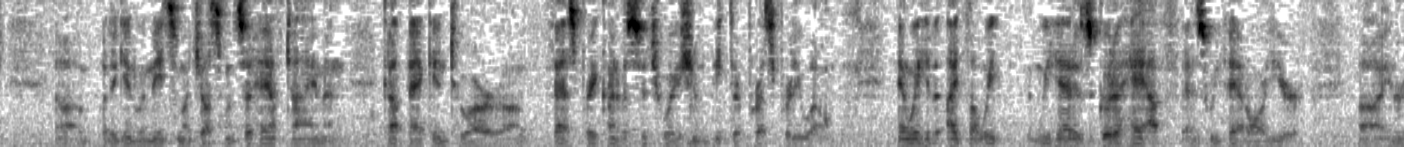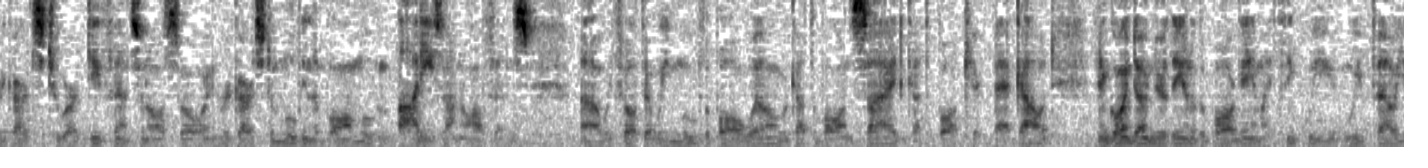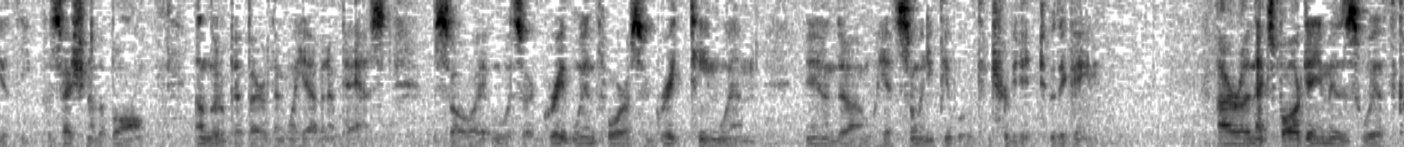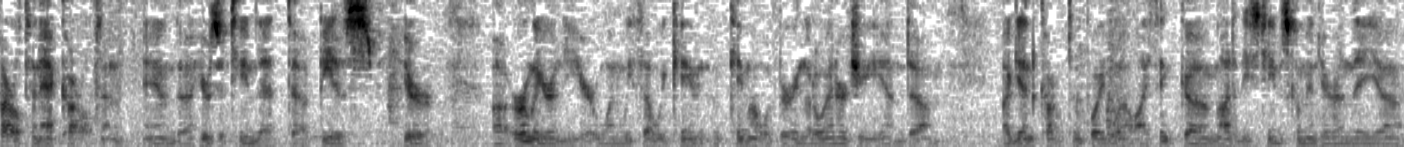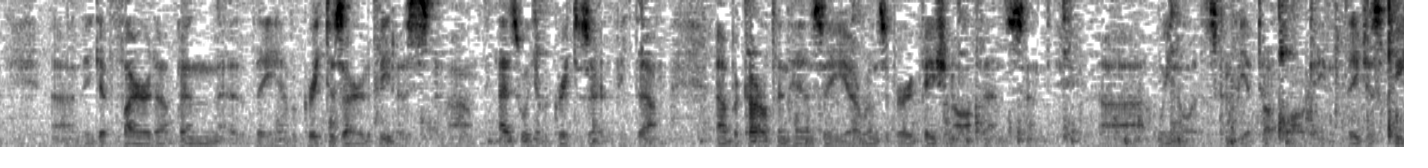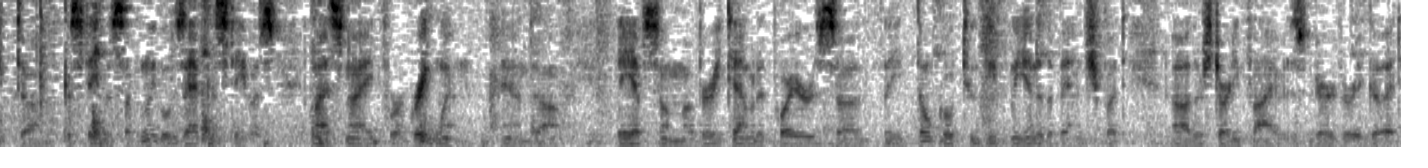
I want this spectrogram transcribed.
Uh, but again, we made some adjustments at halftime and got back into our um, fast break kind of a situation, beat their press pretty well. And we had, I thought we we had as good a half as we've had all year uh, in regards to our defense and also in regards to moving the ball, moving bodies on offense. Uh, we felt that we moved the ball well. We got the ball inside, got the ball kicked back out, and going down near the end of the ball game, I think we we valued the possession of the ball a little bit better than we have in the past. So it was a great win for us, a great team win, and um, we had so many people who contributed to the game. Uh, next ball game is with Carleton at Carleton, and uh, here's a team that uh, beat us here uh, earlier in the year when we felt we came came out with very little energy. And um, again, Carleton played well. I think um, a lot of these teams come in here and they uh, uh, they get fired up and they have a great desire to beat us, as we have a great desire to beat them. but Carleton has a runs a very patient offense, and we know it's going to be a tough ball game they just beat um, Gustavus. I believe it was at Gustavus last night for a great win. And uh, they have some uh, very talented players. Uh, they don't go too deeply into the bench, but uh, their starting five is very, very good.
